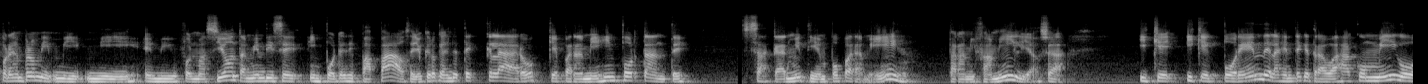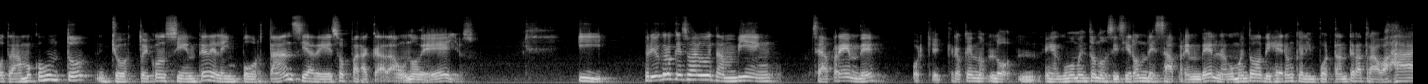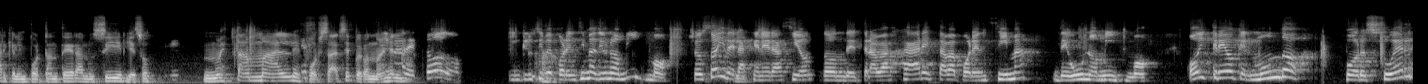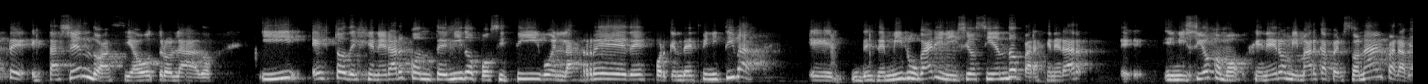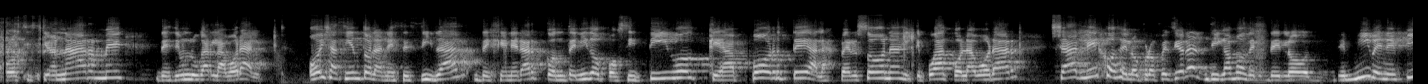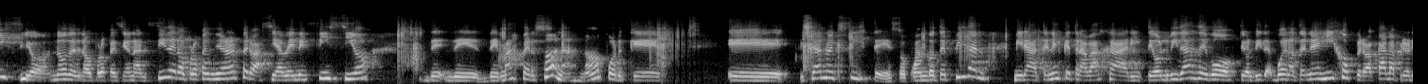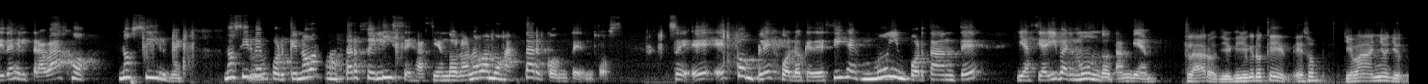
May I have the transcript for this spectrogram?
por ejemplo, mi, mi, en mi información también dice importes de papá. O sea, yo creo que la gente esté claro que para mí es importante sacar mi tiempo para mi hija, para mi familia, o sea, y que, y que por ende la gente que trabaja conmigo o trabajamos juntos, yo estoy consciente de la importancia de eso para cada uno de ellos. Y, pero yo creo que eso es algo que también se aprende, porque creo que en algún momento nos hicieron desaprender, en algún momento nos dijeron que lo importante era trabajar, que lo importante era lucir, y eso no está mal esforzarse, pero no es el... de todo inclusive por encima de uno mismo. Yo soy de la generación donde trabajar estaba por encima de uno mismo. Hoy creo que el mundo, por suerte, está yendo hacia otro lado. Y esto de generar contenido positivo en las redes, porque en definitiva, eh, desde mi lugar inició siendo para generar, eh, inició como genero mi marca personal para posicionarme desde un lugar laboral hoy ya siento la necesidad de generar contenido positivo que aporte a las personas y que pueda colaborar ya lejos de lo profesional, digamos, de, lo, de mi beneficio, no de lo profesional, sí de lo profesional, pero hacia beneficio de, más personas, ¿no? Porque eh, ya no existe eso. Cuando te pidan, mira, tenés que trabajar y te olvidas de vos, te olvidas, bueno, tenés hijos, pero acá la prioridad es el trabajo, no sirve. No sirve porque no vamos a estar felices haciéndolo, no vamos a estar contentos. E, es, complejo, lo que decís es muy importante y hacia ahí va el mundo también. Claro, yo, yo creo que eso lleva años, yo,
